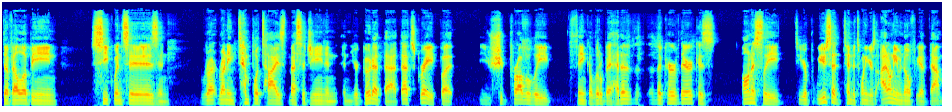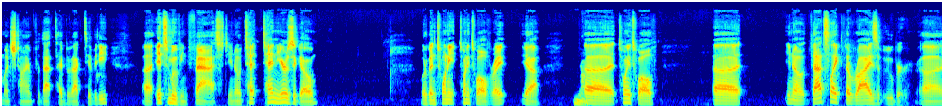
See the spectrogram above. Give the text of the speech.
developing sequences and running templatized messaging and, and you're good at that, that's great. But you should probably think a little bit ahead of the curve there because honestly, to your you said 10 to 20 years. I don't even know if we have that much time for that type of activity. Uh, it's moving fast. You know, 10, 10, years ago would have been 20, 2012, right? Yeah. Uh, 2012. Uh, you know, that's like the rise of Uber. Uh,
